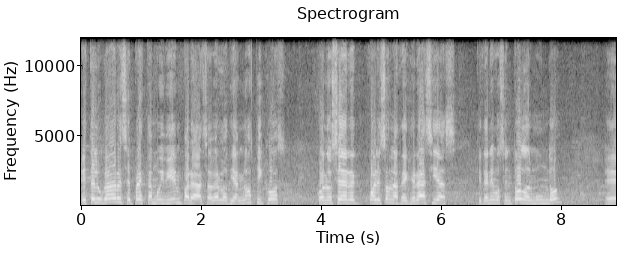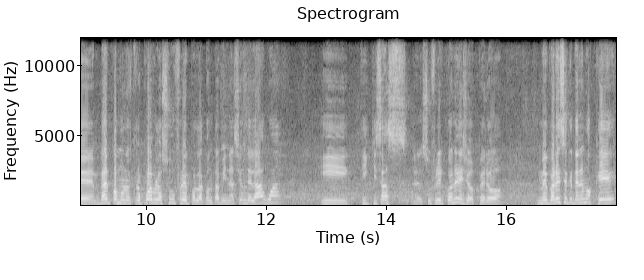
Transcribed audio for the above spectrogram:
este lugar se presta muy bien para saber los diagnósticos, conocer cuáles son las desgracias que tenemos en todo el mundo, eh, ver cómo nuestro pueblo sufre por la contaminación del agua y, quizás eh, sufrir con ellos, pero me parece que tenemos que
